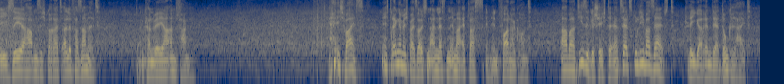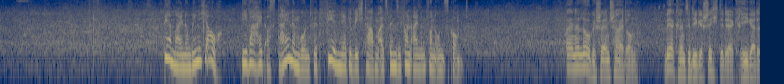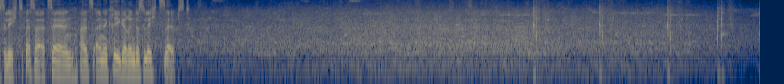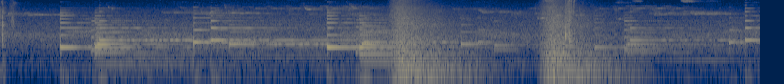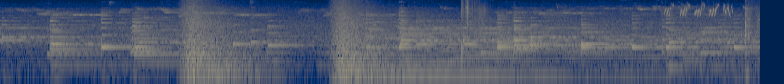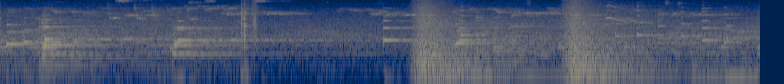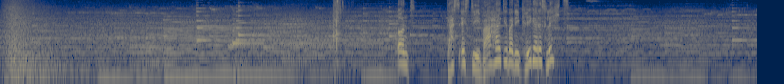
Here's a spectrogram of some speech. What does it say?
Wie ich sehe, haben sich bereits alle versammelt. Dann können wir ja anfangen. Ich weiß, ich dränge mich bei solchen Anlässen immer etwas in den Vordergrund. Aber diese Geschichte erzählst du lieber selbst, Kriegerin der Dunkelheit. Der Meinung bin ich auch. Die Wahrheit aus deinem Mund wird viel mehr Gewicht haben, als wenn sie von einem von uns kommt. Eine logische Entscheidung. Wer könnte die Geschichte der Krieger des Lichts besser erzählen als eine Kriegerin des Lichts selbst? Und das ist die Wahrheit über die Krieger des Lichts?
